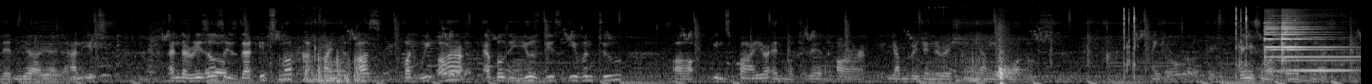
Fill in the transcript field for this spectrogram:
That, Yeah, yeah, yeah. And it's and the results is that it's not confined to us, but we are able to use this even to uh, inspire and motivate our younger generation, younger models. Thank you. Okay. Thank you so much. Thank you so much.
